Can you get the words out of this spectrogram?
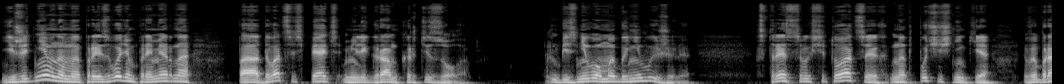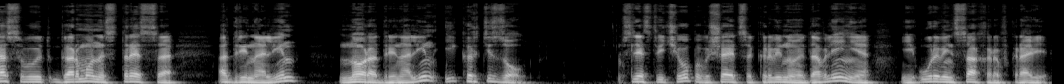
Ежедневно мы производим примерно по 25 мг кортизола. Без него мы бы не выжили – в стрессовых ситуациях надпочечники выбрасывают гормоны стресса адреналин, норадреналин и кортизол, вследствие чего повышается кровяное давление и уровень сахара в крови.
